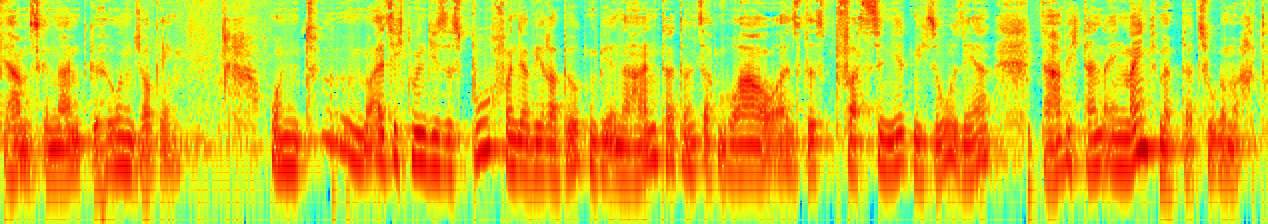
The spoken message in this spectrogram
wir haben es genannt Gehirnjogging. Und äh, als ich nun dieses Buch von der Vera Birkenbier in der Hand hatte und sagte, wow, also das fasziniert mich so sehr, da habe ich dann ein Mindmap dazu gemacht.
